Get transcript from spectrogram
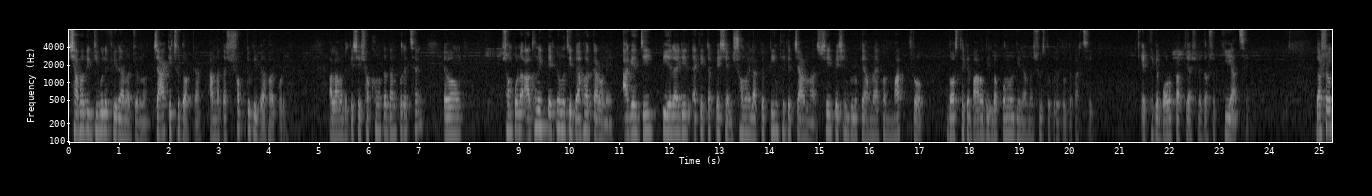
স্বাভাবিক জীবনে ফিরে আনার জন্য যা কিছু দরকার, আমরা তার সবটুকুই ব্যবহার করি। আল্লাহ আমাদেরকে সেই সক্ষমতা দান করেছেন এবং সম্পূর্ণ আধুনিক টেকনোলজি ব্যবহার কারণে আগে যেই পিএলআইডির এক একটা পেশেন্ট সময় লাগতো তিন থেকে চার মাস, সেই পেশেন্টগুলোকে আমরা এখন মাত্র দশ থেকে বারো দিন বা পনেরো দিন আমরা সুস্থ করে তুলতে পারছি। এর থেকে বড় প্রাপ্তি আসলে দর্শক কী আছে? দর্শক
